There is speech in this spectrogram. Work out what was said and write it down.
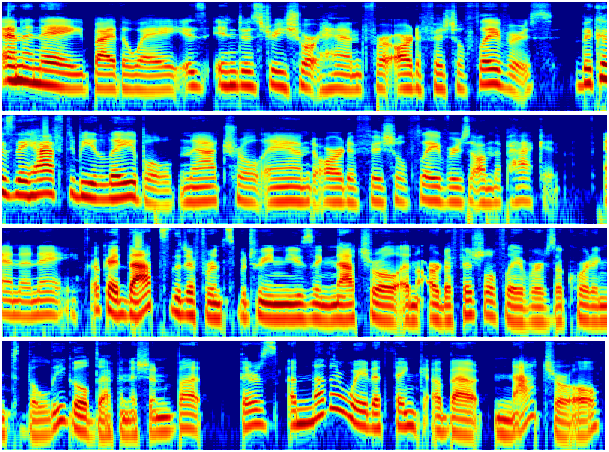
NNA, by the way, is industry shorthand for artificial flavors because they have to be labeled natural and artificial flavors on the packet. NNA. Okay, that's the difference between using natural and artificial flavors according to the legal definition. But there's another way to think about natural.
